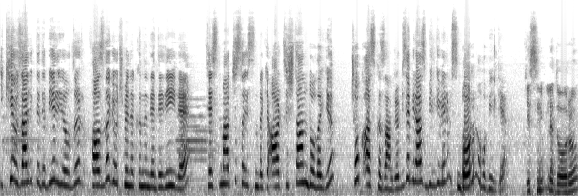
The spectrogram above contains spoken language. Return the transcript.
iki özellikle de bir yıldır fazla göçmen akını nedeniyle teslimatçı sayısındaki artıştan dolayı çok az kazandırıyor. Bize biraz bilgi verir misin? Doğru mu bu bilgi? Kesinlikle doğru.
